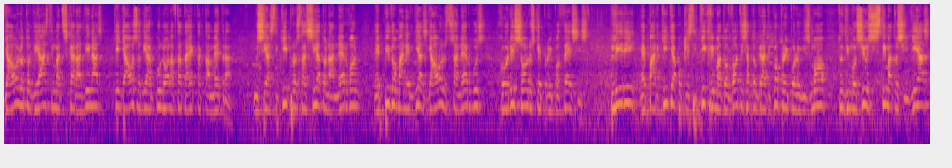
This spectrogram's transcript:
για όλο το διάστημα της καραντίνας και για όσο διαρκούν όλα αυτά τα έκτακτα μέτρα. Ουσιαστική προστασία των ανέργων, επίδομα ανεργίας για όλους τους ανέργους, χωρίς όρους και προϋποθέσεις. Πλήρη, επαρκή και αποκλειστική χρηματοδότηση από τον κρατικό προϋπολογισμό του Δημοσίου Συστήματος Υγείας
